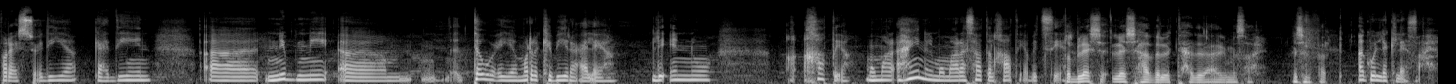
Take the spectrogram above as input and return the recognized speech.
فرع السعودية. قاعدين آه، نبني توعية مرة كبيرة عليها. لأنه خاطئة. ممار... هين الممارسات الخاطئة بتصير. طيب ليش ليش هذا الاتحاد العالمي صح؟ إيش الفرق؟ أقول لك ليه صح.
